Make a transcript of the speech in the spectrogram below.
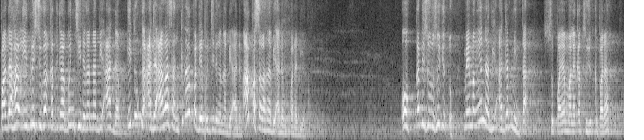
Padahal iblis juga ketika benci dengan Nabi Adam, itu nggak ada alasan. Kenapa dia benci dengan Nabi Adam? Apa salah Nabi Adam kepada dia? Oh, kan disuruh sujud tuh. Memangnya Nabi Adam minta supaya malaikat sujud kepada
